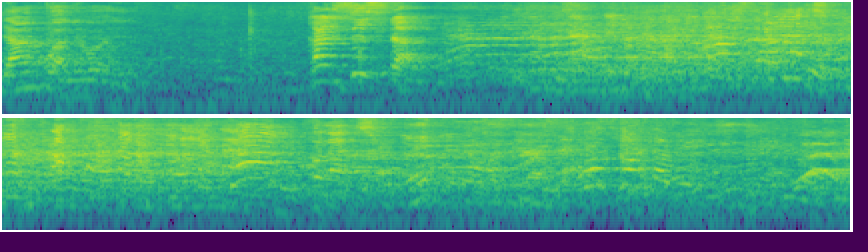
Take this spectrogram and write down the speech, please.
Jankwanewa kati sister What's that, Larry?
